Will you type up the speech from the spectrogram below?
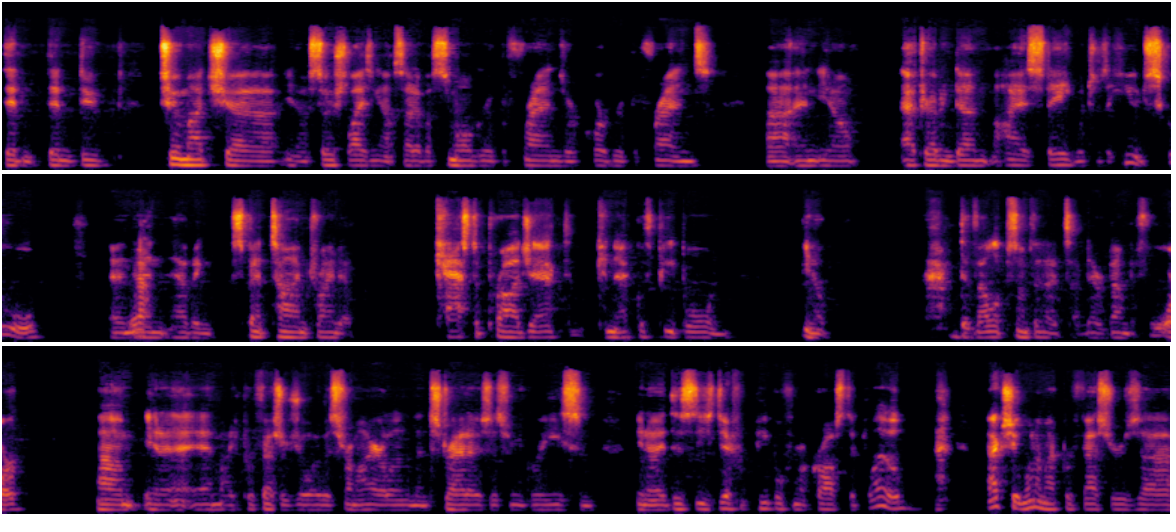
didn't didn't do too much, uh, you know, socializing outside of a small group of friends or a core group of friends. Uh, and you know, after having done Ohio State, which is a huge school, and yeah. then having spent time trying to cast a project and connect with people and you know develop something that I've never done before um, you know, and my professor Joy was from Ireland, and then Stratos is from Greece, and you know, there's these different people from across the globe. Actually, one of my professors, uh,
